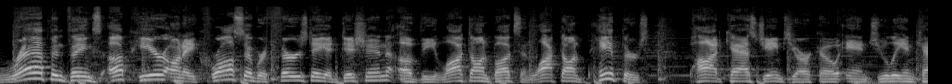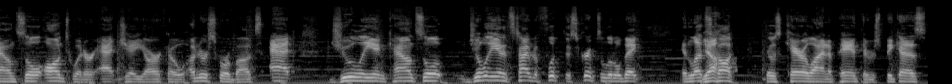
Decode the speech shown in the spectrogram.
Wrapping things up here on a crossover Thursday edition of the Locked On Bucs and Locked On Panthers podcast. James Yarcho and Julian Council on Twitter at JYarcho underscore Bucs at Julian Council. Julian, it's time to flip the script a little bit and let's yeah. talk those Carolina Panthers because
